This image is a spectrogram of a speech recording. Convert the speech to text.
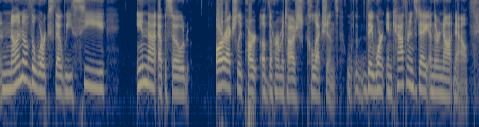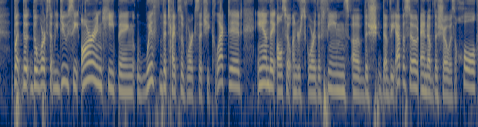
none of the works that we see in that episode are actually part of the Hermitage collections. They weren't in Catherine's day and they're not now. But the, the works that we do see are in keeping with the types of works that she collected, and they also underscore the themes of the sh- of the episode and of the show as a whole,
